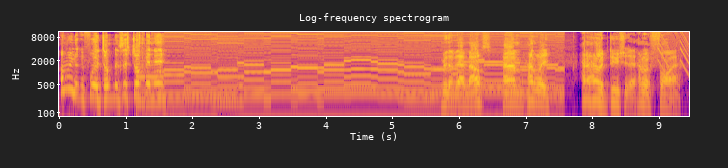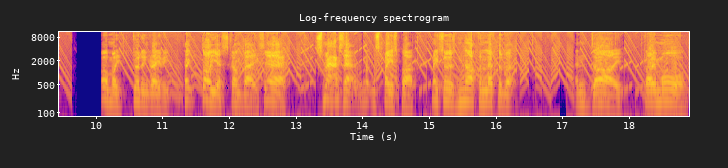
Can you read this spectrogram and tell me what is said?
I'm really looking forward to jumping, let's jump in here! Move that there, mouse. Um, how do I, how do, do I do shit then? How do I fire? Oh my good and gravy. Oh yes, scumbags, yeah! Smash that fucking spacebar. Make sure there's nothing left of it. And die. Die more.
